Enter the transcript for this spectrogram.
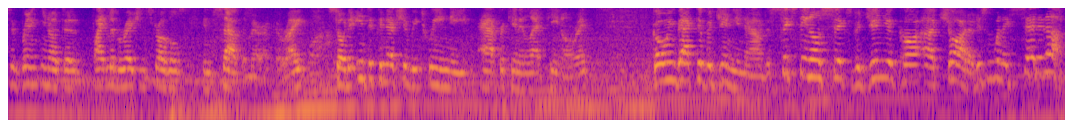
to bring, you know, to fight liberation struggles in South America, right? So the interconnection between the African and Latino, right? Going back to Virginia now, the 1606 Virginia Car- uh, Charter. This is when they set it up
